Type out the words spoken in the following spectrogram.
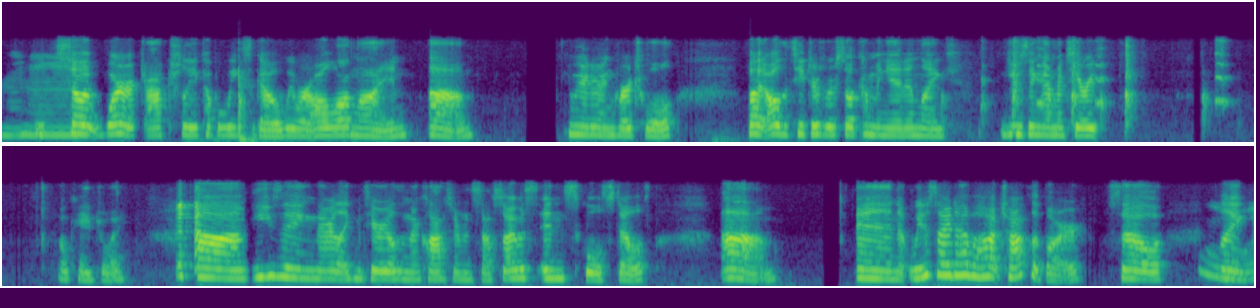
Mhm. so at work, actually, a couple weeks ago, we were all online. Um, we were doing virtual, but all the teachers were still coming in and like using their material. Okay, Joy. um, using their like materials in their classroom and stuff. So I was in school still. Um, and we decided to have a hot chocolate bar. So like Ooh.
